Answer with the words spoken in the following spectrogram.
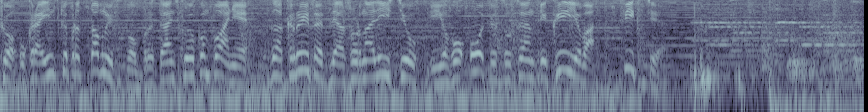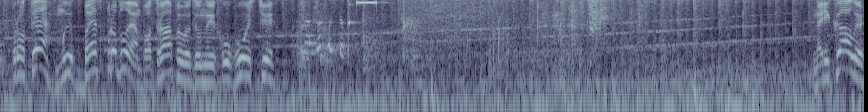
що українське представництво британської компанії закрите для журналістів, і його офіс у центрі Києва фікція. Проте ми без проблем потрапили до них у гості. Нарікали,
